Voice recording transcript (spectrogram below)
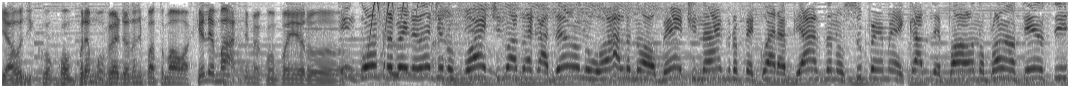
E aonde co- compramos Verdelândia para tomar aquele mate, meu companheiro? Encontra Verdelândia no Forte, no Atacadão, no Ala, no Alberti, na Agropecuária Piazza, no Supermercado de Paula, no Planaltense,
